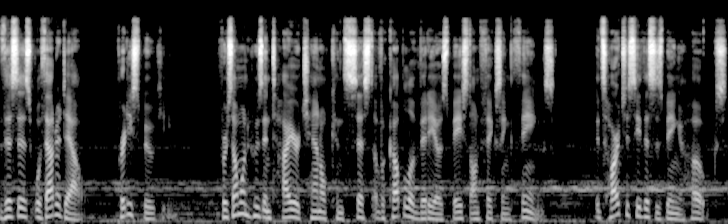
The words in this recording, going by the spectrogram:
This is, without a doubt, pretty spooky. For someone whose entire channel consists of a couple of videos based on fixing things, it's hard to see this as being a hoax.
